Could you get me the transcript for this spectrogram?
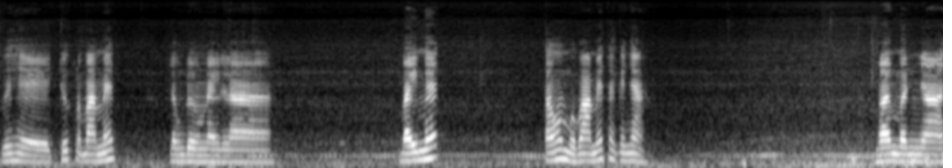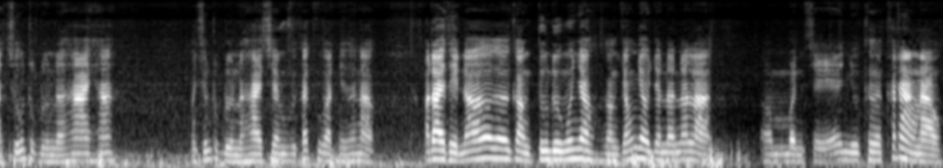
Với hè trước là 3 mét. Lòng đường này là 7 mét. Tổng 13 mét thôi cả nhà rồi mình à, xuống trục đường N2 ha. Mình xuống trục đường N2 xem với cách quy hoạch như thế nào. Ở đây thì nó gần tương đương với nhau gần giống nhau cho nên nó là ờ, mình sẽ như khách hàng nào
